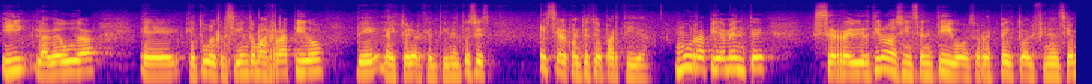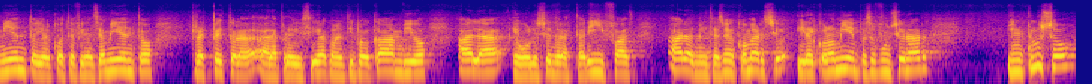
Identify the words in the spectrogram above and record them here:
y la deuda eh, que tuvo el crecimiento más rápido de la historia argentina. Entonces, ese es el contexto de partida. Muy rápidamente se revirtieron los incentivos respecto al financiamiento y al costo de financiamiento, respecto a la, previsibilidad con el tipo de cambio, a la evolución de las tarifas, a la administración del comercio, y la economía empezó a funcionar incluso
